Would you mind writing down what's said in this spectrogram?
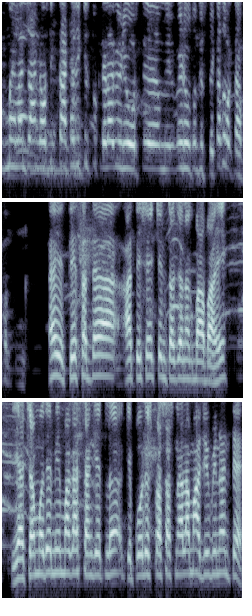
महिलांच्या अंगावरती काठा देखील तुटलेला व्हिडिओ व्हिडिओतून दिसतोय. कसं बघता आपण? नाही ते सध्या अतिशय चिंताजनक बाब आहे. याच्यामध्ये मी मगाच सांगितलं की पोलीस प्रशासनाला माझी विनंती आहे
